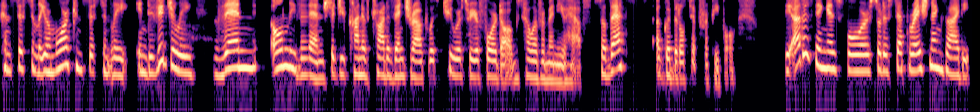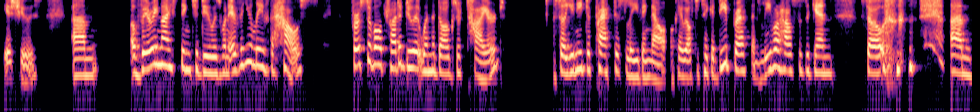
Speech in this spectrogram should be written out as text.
consistently or more consistently individually, then only then should you kind of try to venture out with two or three or four dogs, however many you have. So that's a good little tip for people. The other thing is for sort of separation anxiety issues. Um, a very nice thing to do is whenever you leave the house, first of all, try to do it when the dogs are tired. So you need to practice leaving now. Okay, we have to take a deep breath and leave our houses again. So um,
